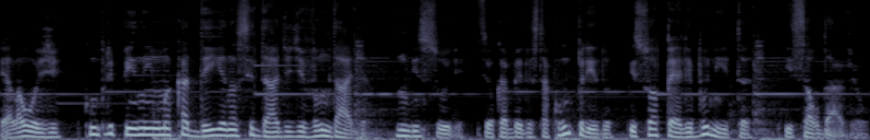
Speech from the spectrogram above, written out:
Ela hoje cumpre pena em uma cadeia na cidade de Vandalia, no Missouri. Seu cabelo está comprido e sua pele bonita e saudável.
